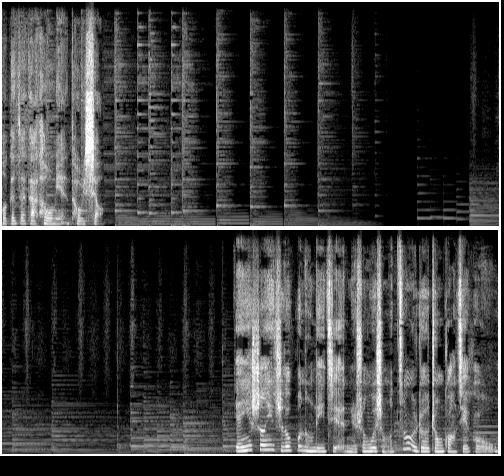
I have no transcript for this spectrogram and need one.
我跟在他后面偷笑。严医生一直都不能理解女生为什么这么热衷逛街购物，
